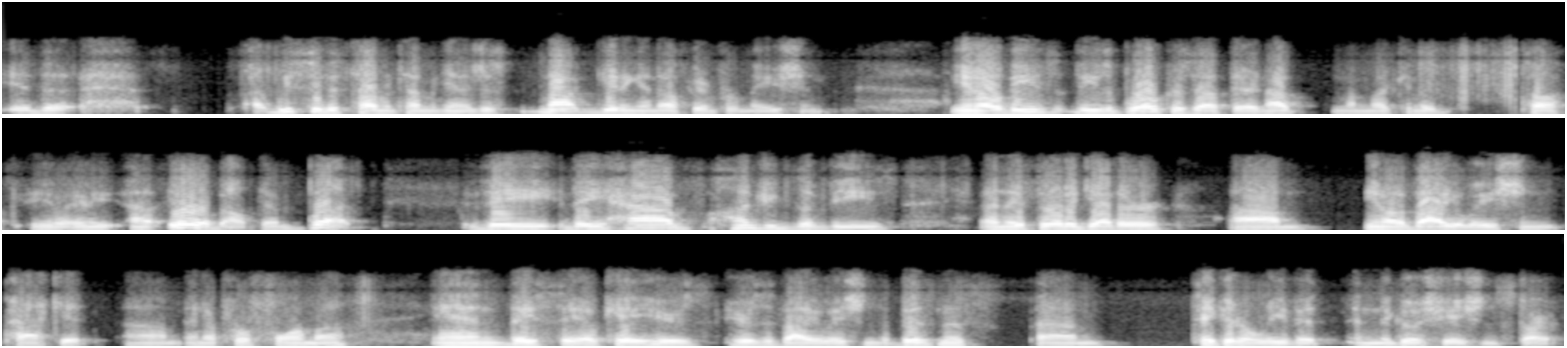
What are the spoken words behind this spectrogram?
the we see this time and time again. It's just not getting enough information. You know, these these brokers out there. Not I'm not going to talk you know any uh, ill about them, but they they have hundreds of these, and they throw together. Um, you know, evaluation packet um, and a pro forma, and they say, okay, here's here's a valuation of the business, um, take it or leave it, and negotiations start.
